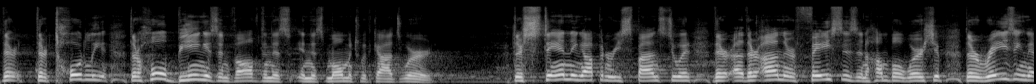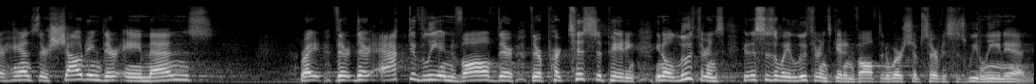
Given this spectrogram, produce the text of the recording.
they're, they're totally, their whole being is involved in this, in this moment with God's word. They're standing up in response to it. They're, uh, they're on their faces in humble worship. They're raising their hands. They're shouting their amens right? They're, they're actively involved, they're, they're participating. You know, Lutherans, this is the way Lutherans get involved in worship services, we lean in.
